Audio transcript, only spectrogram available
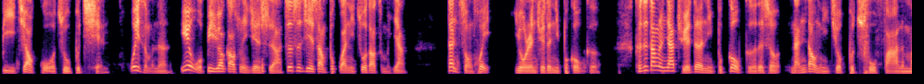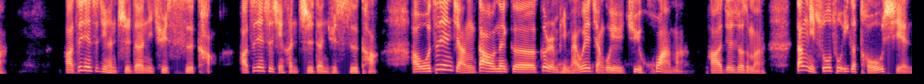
比较裹足不前。为什么呢？因为我必须要告诉你一件事啊，这世界上不管你做到怎么样，但总会有人觉得你不够格。可是当人家觉得你不够格的时候，难道你就不出发了吗？啊，这件事情很值得你去思考。好，这件事情很值得你去思考。好，我之前讲到那个个人品牌，我也讲过有一句话嘛，好，就是说什么，当你说出一个头衔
